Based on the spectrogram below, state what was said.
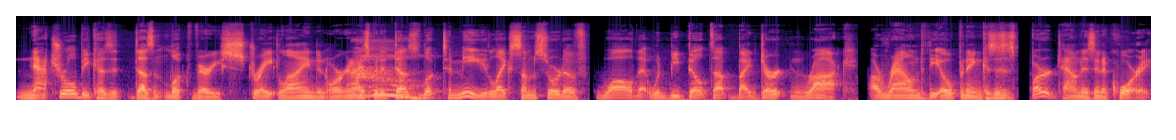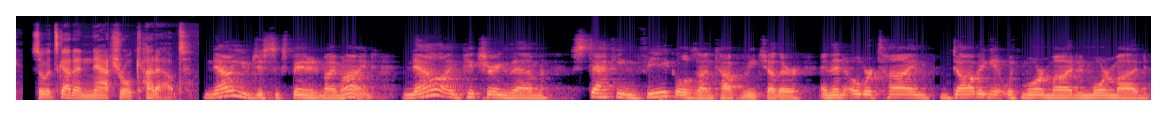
natural because it doesn't look very straight lined and organized, but it does oh. look to me like some sort of wall that would be built up by dirt and rock around the opening because this Bartertown is in a quarry. So it's got a natural cutout. Now you've just expanded my mind. Now I'm picturing them stacking vehicles on top of each other and then over time daubing it with more mud and more mud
